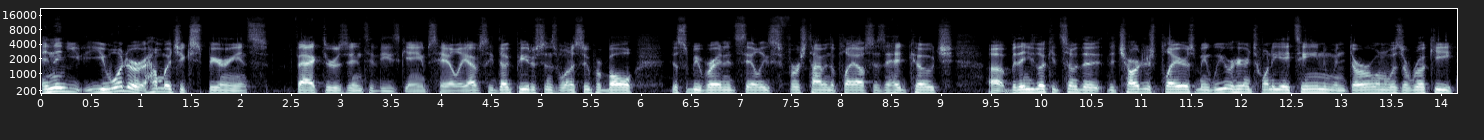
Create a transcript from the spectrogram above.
And then you, you wonder how much experience factors into these games, Haley. Obviously, Doug Pederson's won a Super Bowl. This will be Brandon Staley's first time in the playoffs as a head coach. Uh, but then you look at some of the, the Chargers players. I mean, we were here in 2018 when Derwin was a rookie.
